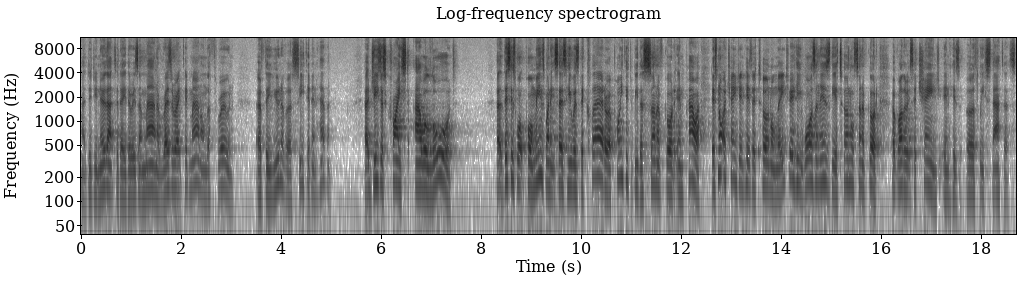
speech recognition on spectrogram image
Uh, did you know that today? There is a man, a resurrected man, on the throne of the universe seated in heaven. Uh, Jesus Christ, our Lord. Uh, this is what Paul means when it says he was declared or appointed to be the Son of God in power. It's not a change in his eternal nature. He was and is the eternal Son of God, but rather it's a change in his earthly status,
